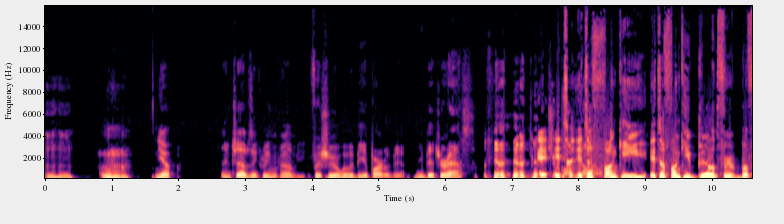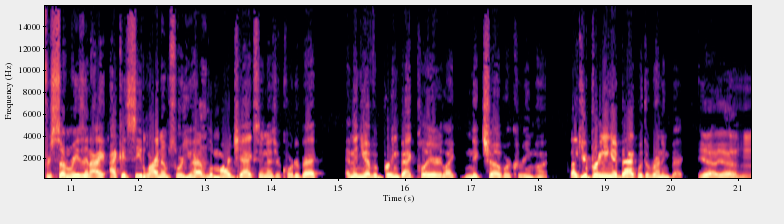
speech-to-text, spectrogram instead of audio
Mm-hmm. hmm Yep. And Chubbs and Kareem Hunt for sure would be a part of it. You bet your ass. It- your it's a, it's a funky it's a funky build for but for some reason I I could see lineups where you have Lamar Jackson as your quarterback and then you have a bring back player like Nick Chubb or Kareem Hunt. Like you're bringing it back with a running back. yeah, yeah. Mm-hmm.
